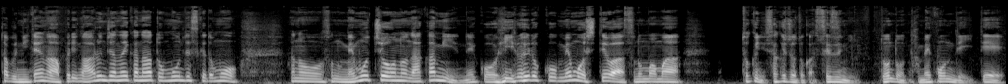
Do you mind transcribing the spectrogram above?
多分似たようなアプリがあるんじゃないかなと思うんですけども、あの、そのメモ帳の中身ね、こう、いろいろこうメモしてはそのまま、特に削除とかせずにどんどん溜め込んでいて、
